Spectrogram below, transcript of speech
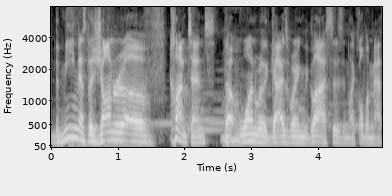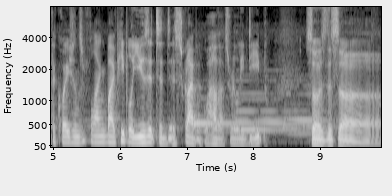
The meme as the genre of content, that one where the guy's wearing the glasses and like all the math equations are flying by, people use it to describe like, wow, that's really deep. So is this, uh,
